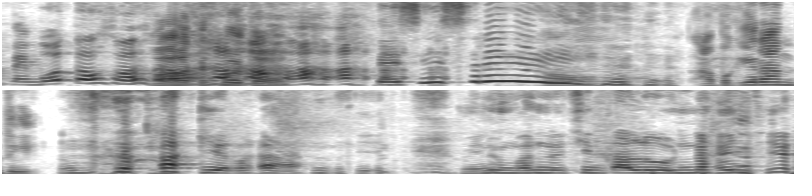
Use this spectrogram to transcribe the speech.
Teh botol soalnya Oh, teh botol. Teh Sisri. Apa Kiranti? Kira minuman lu cinta Luna anjir.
